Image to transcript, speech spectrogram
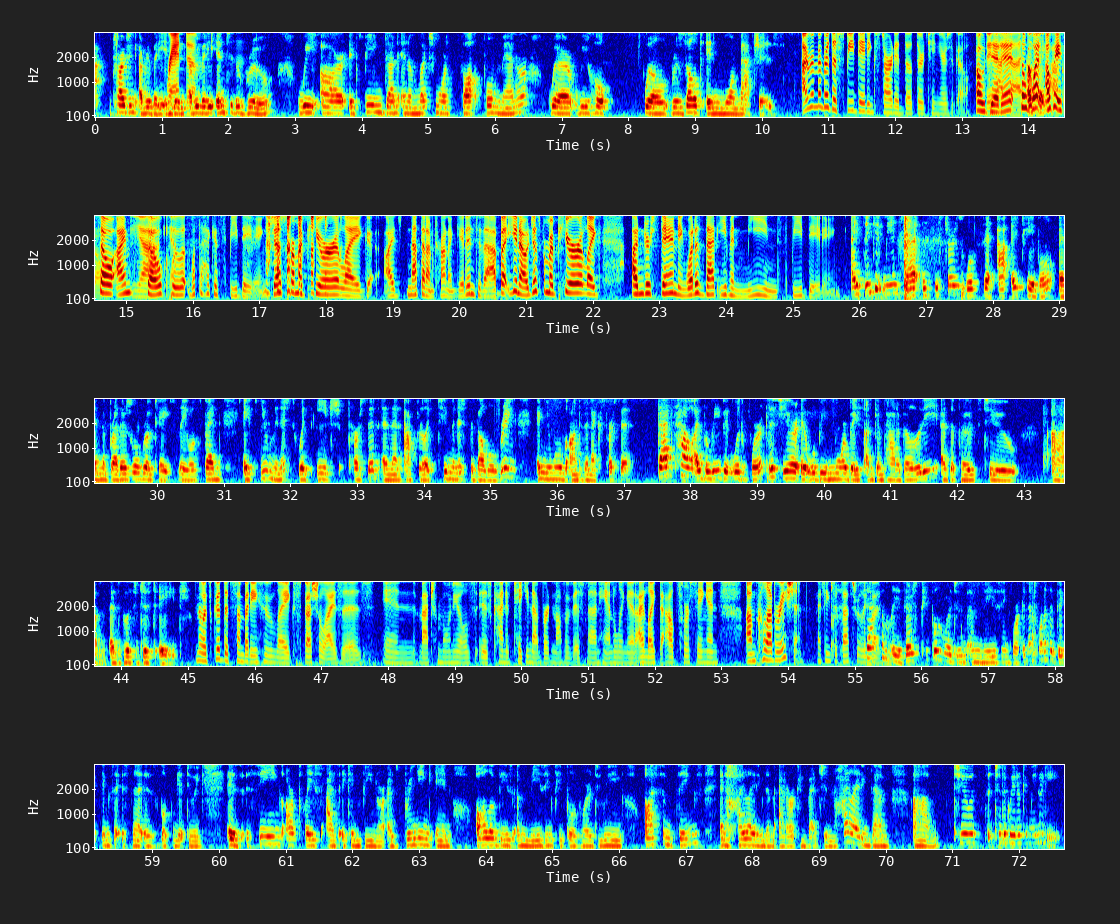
uh, charging everybody everybody into the room. We are. It's being done in a much more thoughtful manner where we hope will result in more matches. I remember the speed dating started though 13 years ago. Oh, They did it? So in what? Okay. Okay, so I'm Yeah, so yeah. clueless. What the heck is speed dating? Just from a pure like, I not that I'm trying to get into that, but you know, just from a pure like understanding, what does that even mean? Speed dating? I think it means that the sisters will sit at a table and the brothers will rotate. So they will spend a few minutes with each person, and then after like two minutes, the bell will ring and you move on to the next person. That's how I believe it would work. This year, it will be more based on compatibility as opposed to um, as opposed to just age. No, it's good that somebody who like specializes in matrimonials is kind of taking that burden off of ISNA and handling it. I like the outsourcing and um, collaboration. I think that that's really good. Definitely, there's people who are doing amazing work, and that's one of the big things that ISNA is looking at doing is seeing our place as a convener, as bringing in all of these amazing people who are doing awesome things and highlighting them at our convention, and highlighting them um, to the, to the greater community.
